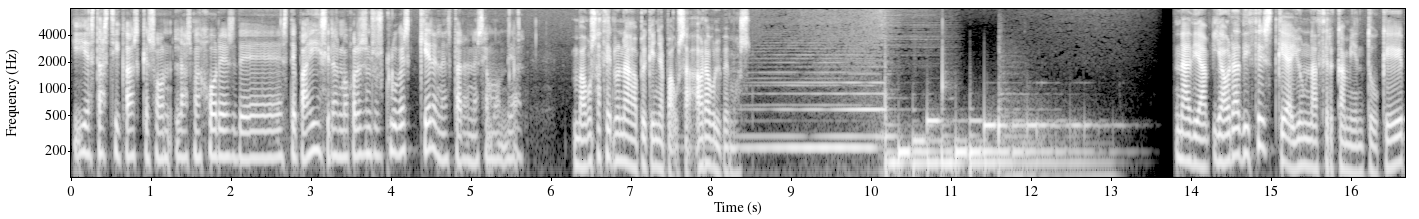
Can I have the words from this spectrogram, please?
y estas chicas, que son las mejores de este país y las mejores en sus clubes, quieren estar en ese Mundial. Vamos a hacer una pequeña pausa. Ahora volvemos. Nadia, y ahora dices que hay un acercamiento. ¿Qué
